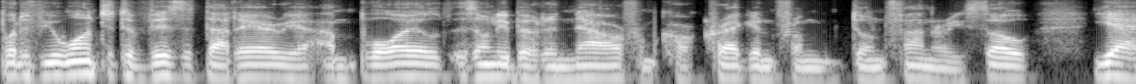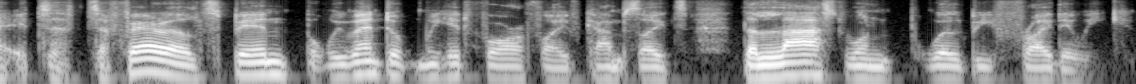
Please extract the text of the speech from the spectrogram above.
But if you wanted to visit that area, and Boyle is only about an hour from Corcreggan from Dunfanaghy. So yeah, it's a, it's a fair old spin. But we went up and we hit four or five campsites. The last one will be Friday week.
